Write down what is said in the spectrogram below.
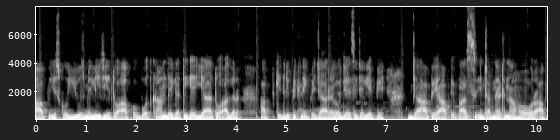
आप इसको यूज़ में लीजिए तो आपको बहुत काम देगा, ठीक है? या तो अगर आप किधर पिकनिक पे जा रहे हो, जैसे जगह पे, जहाँ पे आपके पास इंटरनेट ना हो और आप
